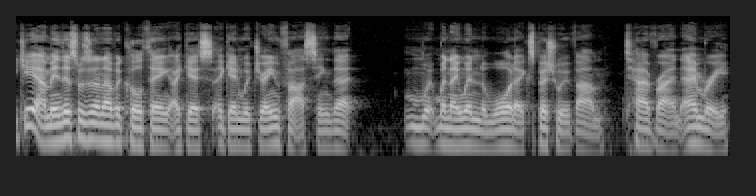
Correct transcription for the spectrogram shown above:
yeah i mean this was another cool thing i guess again with dream fasting that w- when they went in the water especially with um tavra and amri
